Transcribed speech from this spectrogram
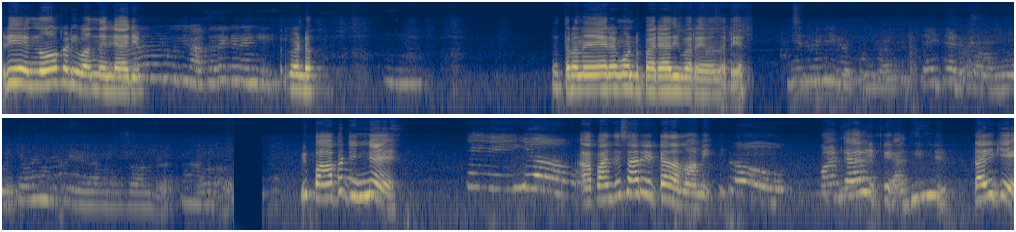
എടി നോക്കടി വന്നെല്ലാരും കണ്ടോ? എത്ര നേരം കൊണ്ട് പരാതി പറയാമെന്നറിയാം. ഈ പാപ്പ തിന്നേ? ആ പഞ്ചസാര ഇട്ടതാ മാമി. കഴിക്കേ.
